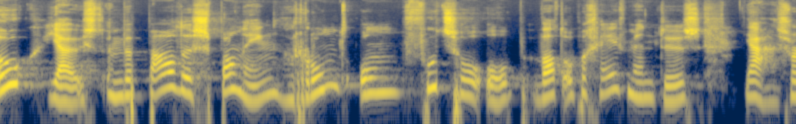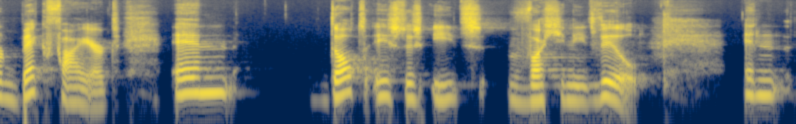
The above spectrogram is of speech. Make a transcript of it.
ook juist een bepaalde spanning rondom voedsel op, wat op een gegeven moment dus ja, een soort backfired. En dat is dus iets wat je niet wil. En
